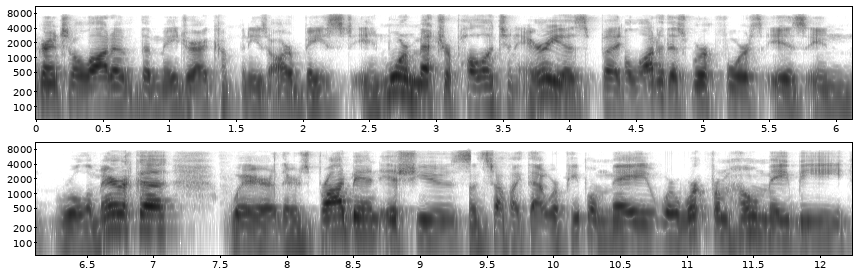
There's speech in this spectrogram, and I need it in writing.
granted a lot of the major ag companies are based in more metropolitan areas but a lot of this workforce is in rural america where there's broadband issues and stuff like that where people may where work from home may be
